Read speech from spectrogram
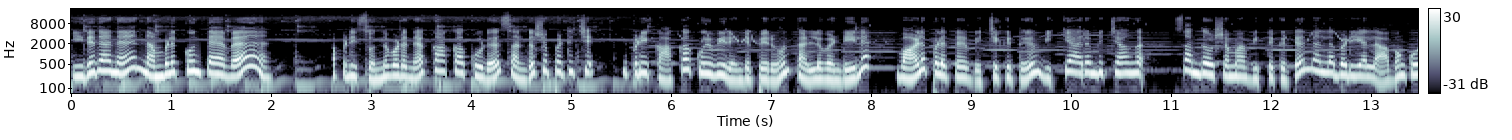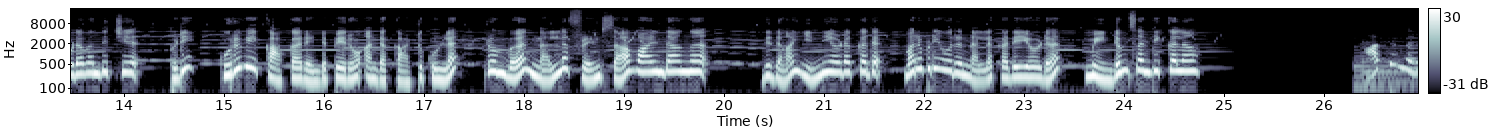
இதுதானே நம்மளுக்கும் தேவை? அப்படி சொன்ன உடனே காக்கா கூட சந்தோஷப்பட்டுச்சு. இப்படி காக்கா குருவி ரெண்டு பேரும் தள்ளு வண்டியில வாழைப்பழத்தை வச்சுக்கிட்டு விற்க ஆரம்பிச்சாங்க. சந்தோஷமா வித்துக்கிட்டு நல்லபடியா லாபம் கூட வந்துச்சு. இப்படி குருவி காக்கா ரெண்டு பேரும் அந்த காட்டுக்குள்ள ரொம்ப நல்ல ஃப்ரெண்ட்ஸா வாழ்ந்தாங்க. இதுதான் இன்னியோட கதை. மறுபடியும் ஒரு நல்ல கதையோட மீண்டும் சந்திக்கலாம். ஆத்தங்கர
